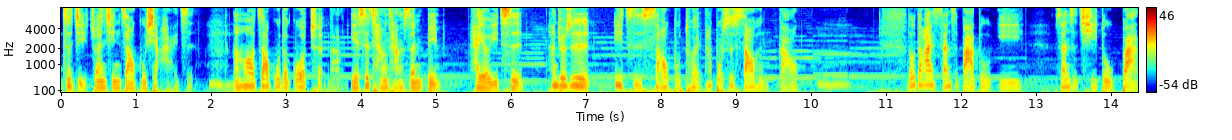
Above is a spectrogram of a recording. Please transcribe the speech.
自己专心照顾小孩子。然后照顾的过程啊，也是常常生病。还有一次。他就是一直烧不退，他不是烧很高，都大概三十八度一、三十七度半、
